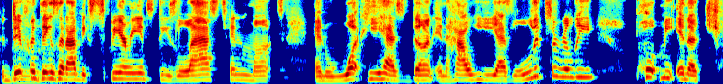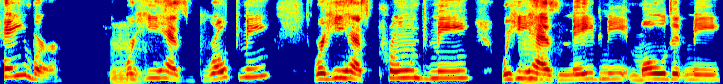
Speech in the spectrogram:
the different mm. things that I've experienced these last 10 months and what he has done and how he has literally put me in a chamber mm. where he has broke me, where he has pruned me, where he mm. has made me, molded me,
